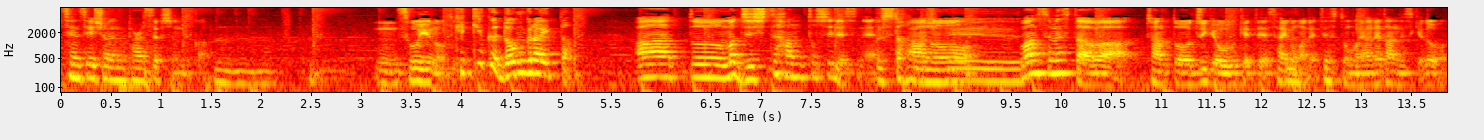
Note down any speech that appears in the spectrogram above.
センセーション・パーセプションとか、うん、そういうの。結局どんぐらい行ったの？あとまあ実質半年ですね。実質半年。あのワンセメスターはちゃんと授業を受けて最後までテストもやれたんですけど、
